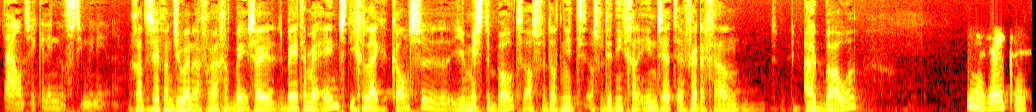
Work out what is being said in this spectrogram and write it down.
taalontwikkeling wil stimuleren. We gaan het eens even aan Joanna vragen. Ben je, je, ben je het daarmee eens, die gelijke kansen? Je mist de boot als we, dat niet, als we dit niet gaan inzetten en verder gaan uitbouwen? Ja, zeker.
